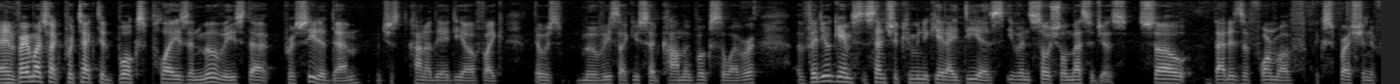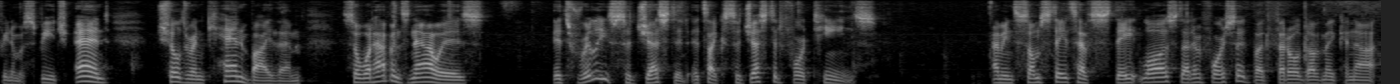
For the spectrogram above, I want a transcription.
And very much like protected books, plays, and movies that preceded them, which is kind of the idea of like there was movies, like you said, comic books, however, video games essentially communicate ideas, even social messages. So that is a form of expression and freedom of speech, and children can buy them. So what happens now is it's really suggested. It's like suggested for teens. I mean, some states have state laws that enforce it, but federal government cannot.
